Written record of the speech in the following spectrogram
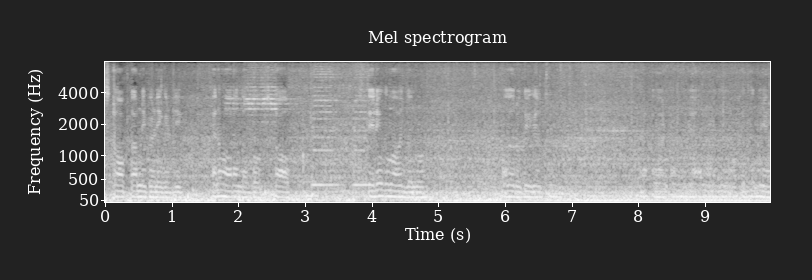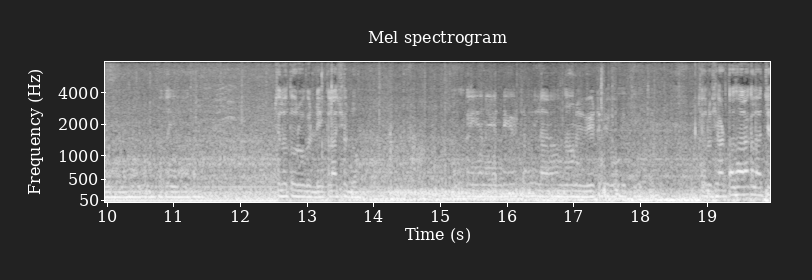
ਸਟਾਪ ਕਰਨੀ ਪੈਣੀ ਗੱਡੀ। ਇਹਨੂੰ ਹਾਰਨ ਦੱਬੋ ਸਟਾਪ ਸਟੀਅਰਿੰਗ ਘੁਮਾਓ ਦੋਨੋਂ ਉਹ ਰੁਕੀ ਗਿਆ ਉੱਥੇ ਪਤਾ ਹੀ ਚਲੋ ਤੋਰੋ ਗੱਡੀ, ਕਲਚ ਛੱਡੋ। ਕਈਆਂ ਨੇ ਇੰਡੀਕੇਟਰ ਨਹੀਂ ਲਾਇਆ ਹੁੰਦਾ, ਉਹਨੇ ਵੇਟ ਵੀ ਉਹ ਕੀਤੀ ਚਲੋ ਛੱਡਤਾ ਸਾਰਾ ਕਲਚ।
